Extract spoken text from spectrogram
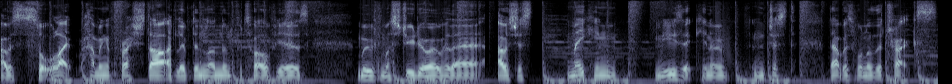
I was sort of like having a fresh start. I'd lived in London for 12 years, moved my studio over there. I was just making music, you know, and just that was one of the tracks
